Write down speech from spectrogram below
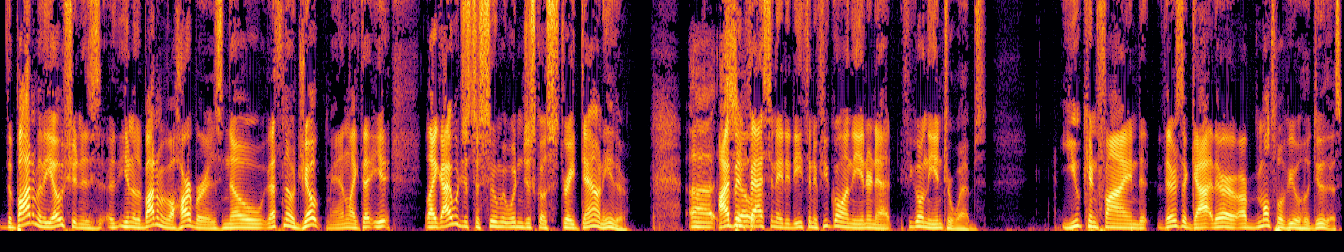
the bottom of the ocean is, you know, the bottom of a harbor is no, that's no joke, man. Like that, you, like I would just assume it wouldn't just go straight down either. Uh, I've been so- fascinated, Ethan. If you go on the internet, if you go on the interwebs, you can find there's a guy. There are multiple people who do this.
